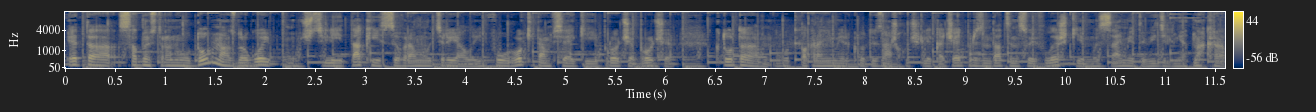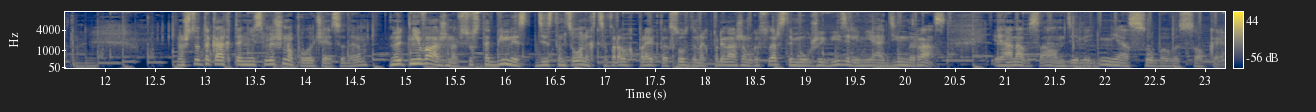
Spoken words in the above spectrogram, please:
Это, с одной стороны, удобно, а с другой, у учителей так есть цифровые материалы, инфоуроки там всякие и прочее, прочее. Кто-то, вот, по крайней мере, кто-то из наших учителей качает презентации на свои флешки, мы сами это видели неоднократно. Но что-то как-то не смешно получается, да? Но это не важно, всю стабильность дистанционных цифровых проектов, созданных при нашем государстве, мы уже видели не один раз. И она в самом деле не особо высокая.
